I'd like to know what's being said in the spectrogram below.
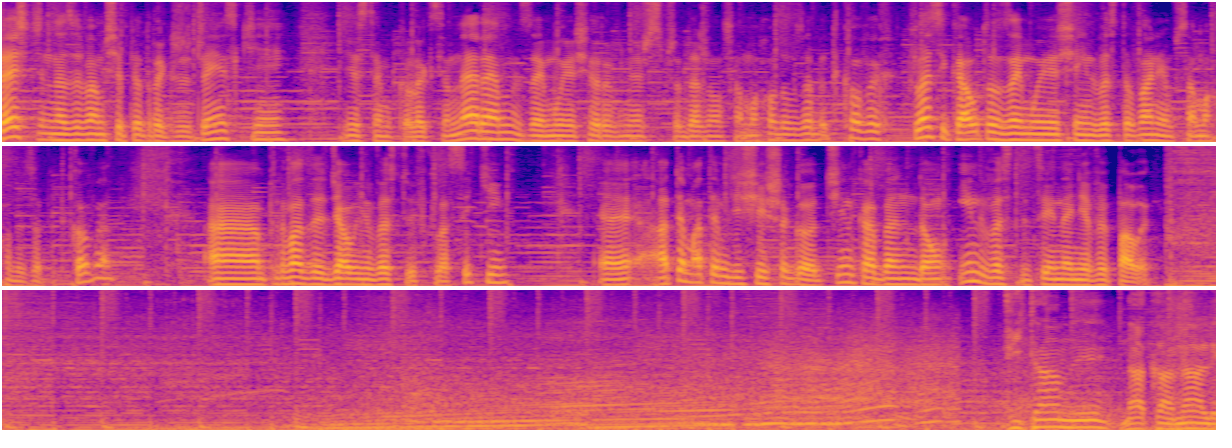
Cześć, nazywam się Piotrek Życzyński, jestem kolekcjonerem, zajmuję się również sprzedażą samochodów zabytkowych. Classic Auto zajmuje się inwestowaniem w samochody zabytkowe. Prowadzę dział Inwestuj w klasyki, E, a tematem dzisiejszego odcinka będą inwestycyjne niewypały. Witamy na kanale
